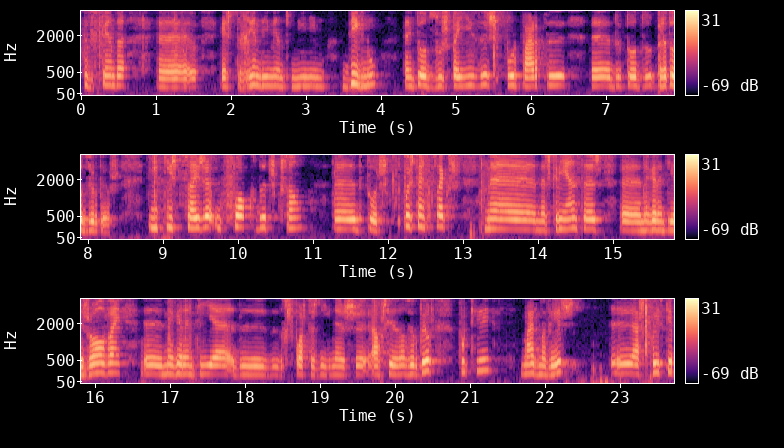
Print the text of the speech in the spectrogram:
que defenda este rendimento mínimo digno em todos os países por parte de todo, para todos os europeus. E que isto seja o foco da discussão uh, de todos, que depois tem reflexos na, nas crianças, uh, na garantia jovem, na garantia de, de, respostas dignas aos cidadãos europeus, porque, mais uma vez, acho que foi isso que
